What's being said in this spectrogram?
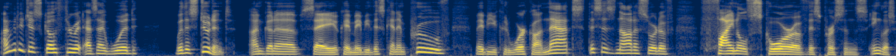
I'm going to just go through it as I would with a student. I'm going to say, okay, maybe this can improve. Maybe you could work on that. This is not a sort of final score of this person's English.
